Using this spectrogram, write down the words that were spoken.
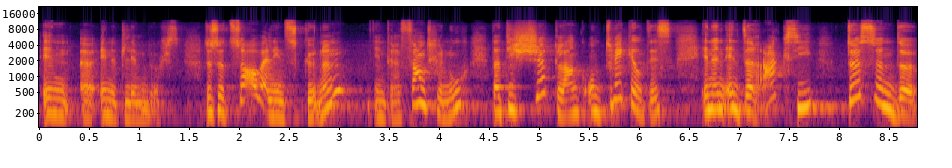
in, eh, in het Limburgs. Dus het zou wel eens kunnen, interessant genoeg, dat die sh-klank ontwikkeld is in een interactie tussen de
